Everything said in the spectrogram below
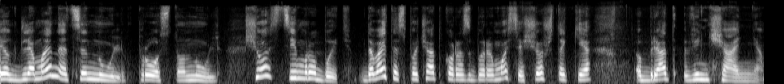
як для мене це нуль, просто нуль. Що з цим робити? Давайте спочатку розберемося, що ж таке обряд вінчання.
